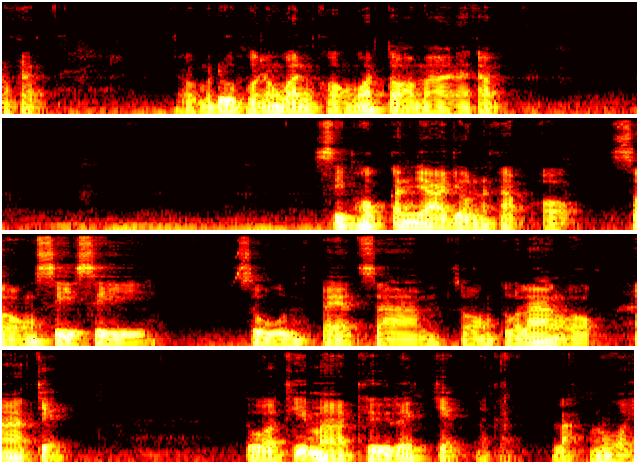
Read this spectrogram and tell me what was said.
นะครับ เรามาดูผลรางวัลของงวดต่อมานะครับสิบหกกันยายนนะครับ ออกสองสี่สี่ศูนย์แปดสามสองตัวล่างออกห้าเจ็ดตัวที่มาคือเลข 7 นะครับ หลักหน่วย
